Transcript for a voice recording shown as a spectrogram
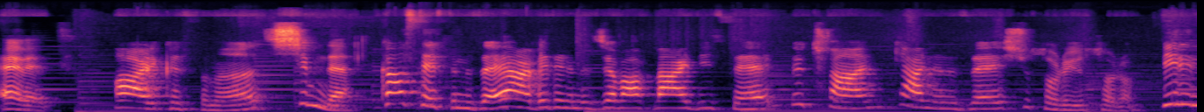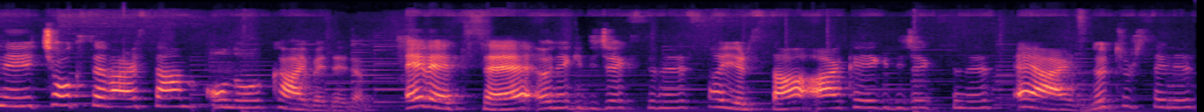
Evet. Harikasınız. Şimdi kas testimize eğer bedenimiz cevap verdiyse lütfen kendinize şu soruyu sorun. Birini çok seversem onu kaybederim. Evetse öne gideceksiniz, hayırsa arkaya gideceksiniz. Eğer nötrseniz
